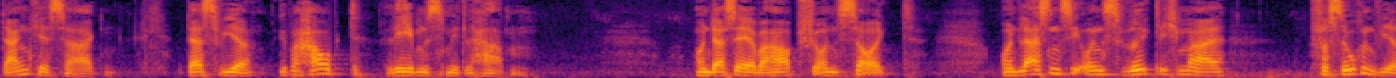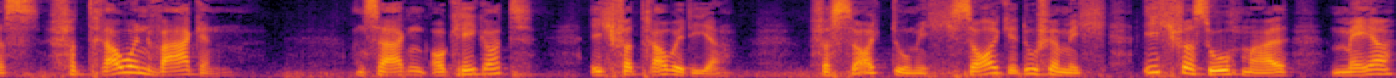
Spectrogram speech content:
Danke sagen, dass wir überhaupt Lebensmittel haben und dass er überhaupt für uns sorgt. Und lassen Sie uns wirklich mal, versuchen wir es, Vertrauen wagen und sagen, okay Gott, ich vertraue dir. Versorg du mich, sorge du für mich. Ich versuche mal mehr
